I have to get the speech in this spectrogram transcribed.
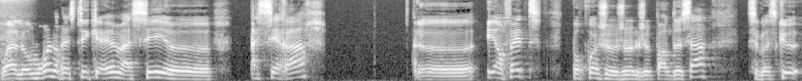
voilà, le home run restait quand même assez euh, assez rare. Et en fait, pourquoi je, je, je parle de ça, c'est parce que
